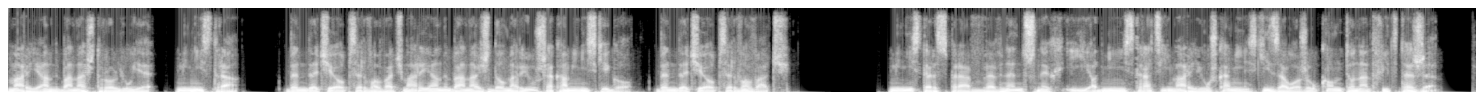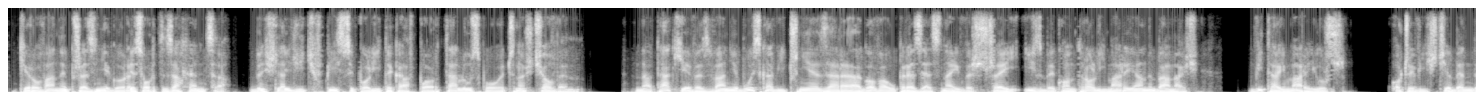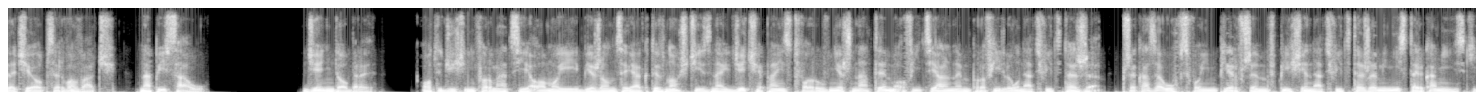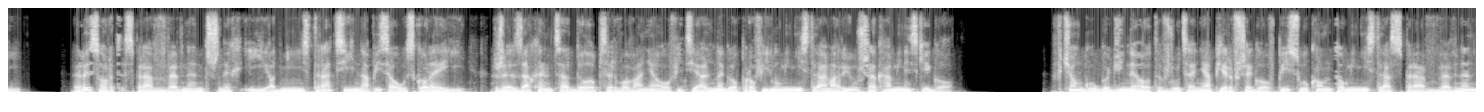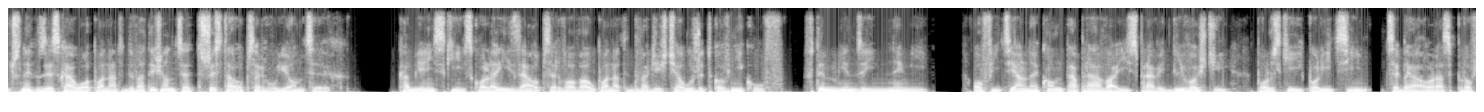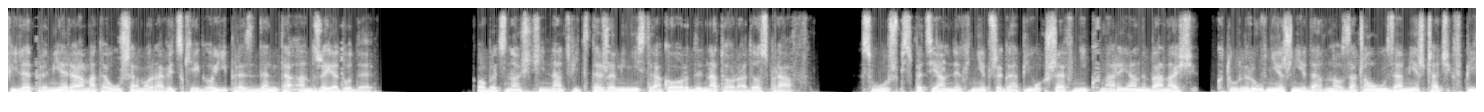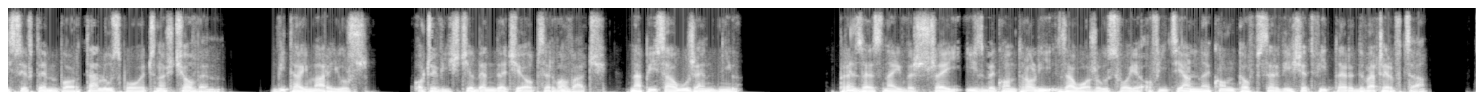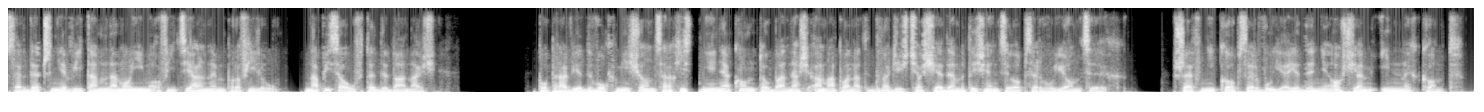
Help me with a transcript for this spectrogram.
Marian Banaś troluje, ministra. Będę cię obserwować Marian Banaś do Mariusza Kamińskiego, będę cię obserwować. Minister Spraw Wewnętrznych i Administracji Mariusz Kamiński założył konto na Twitterze. Kierowany przez niego resort zachęca, by śledzić wpisy polityka w portalu społecznościowym. Na takie wezwanie błyskawicznie zareagował prezes Najwyższej Izby Kontroli Marian Banaś. Witaj Mariusz. Oczywiście będę cię obserwować, napisał. Dzień dobry. Od dziś informacje o mojej bieżącej aktywności znajdziecie Państwo również na tym oficjalnym profilu na Twitterze, przekazał w swoim pierwszym wpisie na Twitterze minister Kamiński. Resort Spraw Wewnętrznych i Administracji napisał z kolei, że zachęca do obserwowania oficjalnego profilu ministra Mariusza Kamińskiego. W ciągu godziny od wrzucenia pierwszego wpisu konto ministra spraw wewnętrznych zyskało ponad 2300 obserwujących. Kamieński z kolei zaobserwował ponad 20 użytkowników, w tym m.in. oficjalne konta Prawa i Sprawiedliwości, Polskiej Policji, CBA oraz profile premiera Mateusza Morawieckiego i prezydenta Andrzeja Dudy. Obecności na Twitterze ministra koordynatora do spraw służb specjalnych nie przegapił szef NIK Marian Banaś, który również niedawno zaczął zamieszczać wpisy w tym portalu społecznościowym. Witaj Mariusz. Oczywiście będę cię obserwować, napisał urzędnik. Prezes Najwyższej Izby Kontroli założył swoje oficjalne konto w serwisie Twitter 2 czerwca. Serdecznie witam na moim oficjalnym profilu, napisał wtedy Banaś. Po prawie dwóch miesiącach istnienia konto Banasia ma ponad 27 tysięcy obserwujących. Szef NIK obserwuje jedynie 8 innych kont.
